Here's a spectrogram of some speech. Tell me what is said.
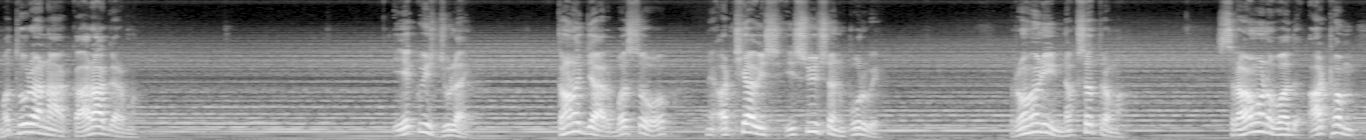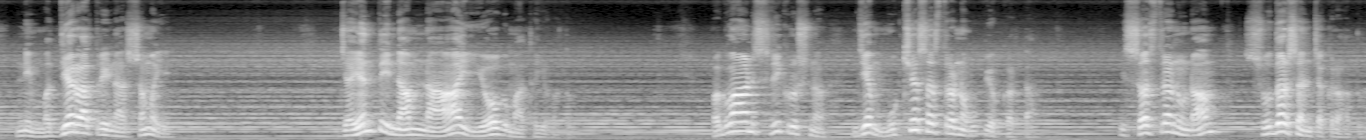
મથુરાના કારાગારમાં એકવીસ જુલાઈ ત્રણ હજાર બસો ને અઠ્યાવીસ ઈસવીસન પૂર્વે રોહિણી નક્ષત્રમાં શ્રાવણ વદ આઠમની મધ્યરાત્રિના સમયે જયંતી નામના યોગમાં થયો હતો. ભગવાન શ્રી કૃષ્ણ જે મુખ્ય શસ્ત્રનો ઉપયોગ કરતા, એ શસ્ત્રનું નામ સુદર્શન ચક્ર હતું.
